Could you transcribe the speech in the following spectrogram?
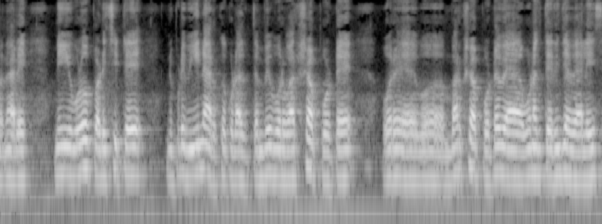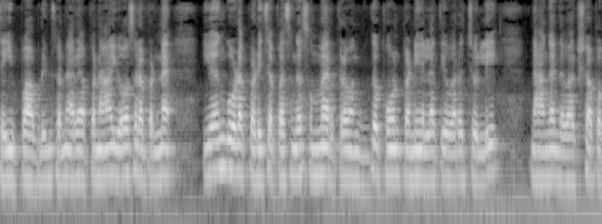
சொன்னார் நீ இவ்வளோ படிச்சுட்டு இப்படி வீணாக இருக்கக்கூடாது தம்பி. ஒரு ஒர்க் ஷாப் போட்டு ஒரு ஒர்க் ஷாப் போட்டு வே உனக்கு தெரிஞ்ச வேலையை செய்ப்பா அப்படின்னு சொன்னார். அப்போ நான் யோசனை பண்ணேன். என் கூட படித்த பசங்க சும்மா இருக்கிறவங்க ஃபோன் பண்ணி எல்லாத்தையும் வர சொல்லி நாங்கள் அந்த ஒர்க் ஷாப்பை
